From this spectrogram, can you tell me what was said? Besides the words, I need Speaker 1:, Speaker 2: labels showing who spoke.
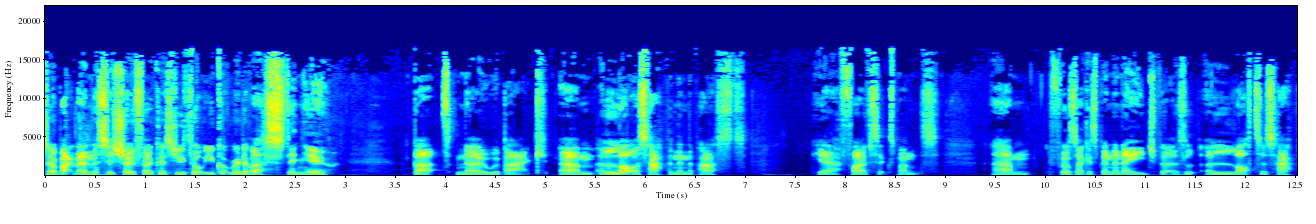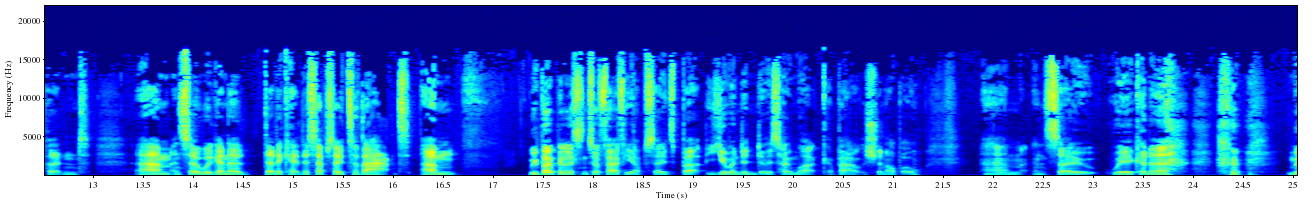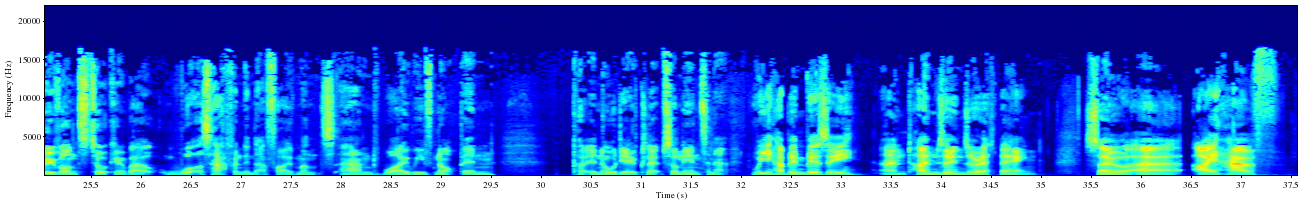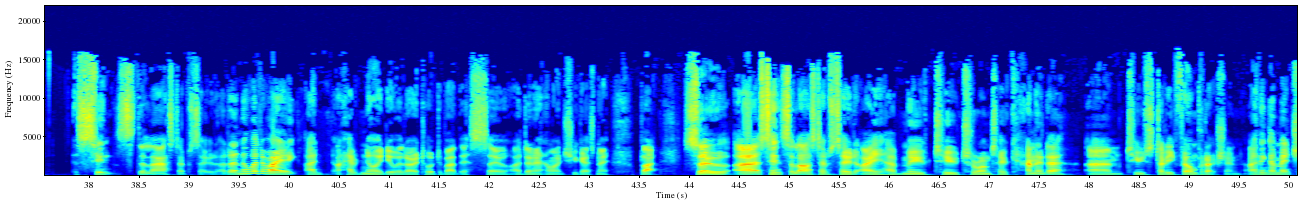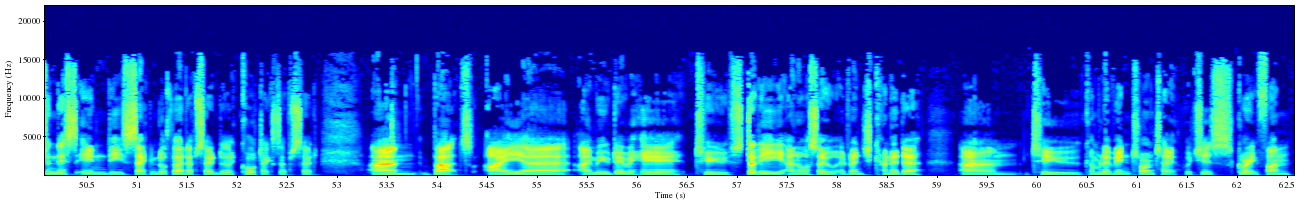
Speaker 1: So back then, this is show focus. You thought you got rid of us, didn't you? But no, we're back. Um, a lot has happened in the past, yeah, five six months. Um, feels like it's been an age, but a lot has happened, um, and so we're going to dedicate this episode to that. Um, we've both been listening to a fair few episodes, but Ewan didn't do his homework about Chernobyl, um, and so we're going to move on to talking about what's happened in that five months and why we've not been putting audio clips on the internet.
Speaker 2: We have been busy, and time zones are a thing. So uh, I have since the last episode. I don't know whether I, I, I have no idea whether I talked about this, so I don't know how much you guys know. But so uh, since the last episode, I have moved to Toronto, Canada, um, to study film production. I think I mentioned this in the second or third episode, the Cortex episode. Um, but I uh, I moved over here to study and also Adventure Canada um, to come live in Toronto, which is great fun.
